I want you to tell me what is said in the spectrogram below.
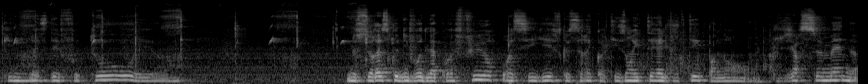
qu'ils nous laissent des photos et euh, ne serait-ce qu'au niveau de la coiffure pour essayer, parce que c'est vrai quand ils ont été alités pendant plusieurs semaines,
